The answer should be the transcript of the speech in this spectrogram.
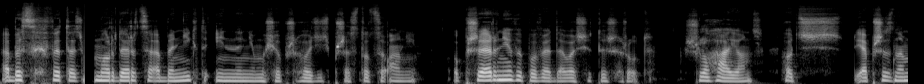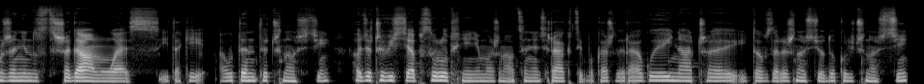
aby schwytać mordercę, aby nikt inny nie musiał przechodzić przez to, co oni. Obszernie wypowiadała się też Ruth szlochając, choć ja przyznam, że nie dostrzegałam łez i takiej autentyczności, choć oczywiście absolutnie nie można oceniać reakcji, bo każdy reaguje inaczej i to w zależności od okoliczności,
